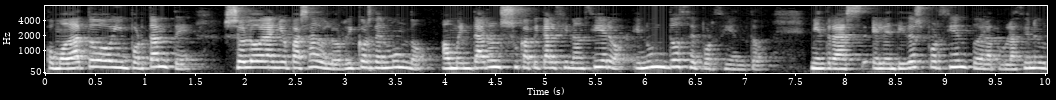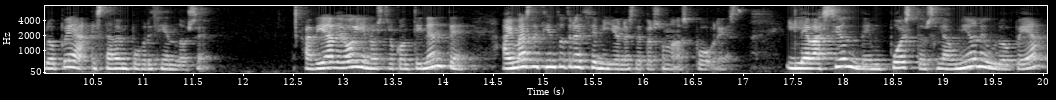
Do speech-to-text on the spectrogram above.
Como dato importante, solo el año pasado los ricos del mundo aumentaron su capital financiero en un 12%, mientras el 22% de la población europea estaba empobreciéndose. A día de hoy en nuestro continente hay más de 113 millones de personas pobres y la evasión de impuestos en la Unión Europea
